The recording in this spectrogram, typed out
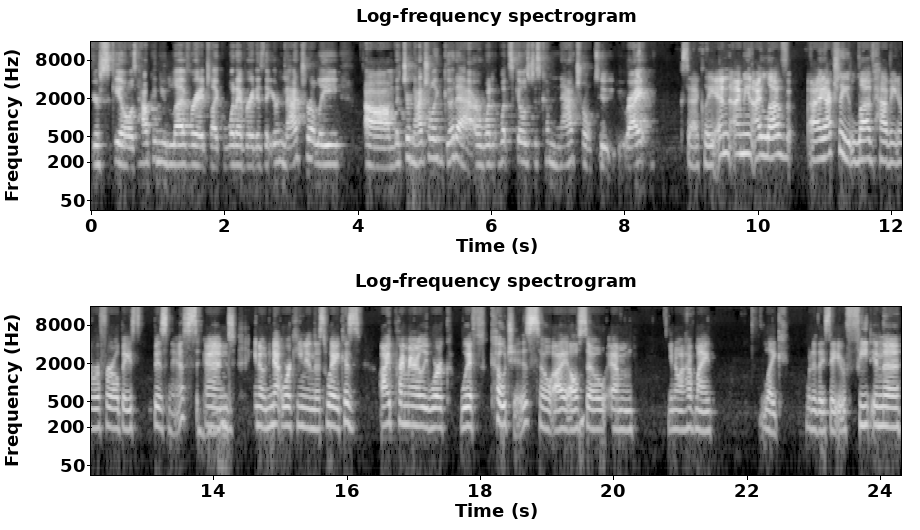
your skills? How can you leverage like whatever it is that you're naturally um that you're naturally good at or what what skills just come natural to you right? Exactly. And i mean i love i actually love having a referral based business mm-hmm. and you know networking in this way because I primarily work with coaches. So I mm-hmm. also am, you know, I have my like, what do they say? Your feet in the,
